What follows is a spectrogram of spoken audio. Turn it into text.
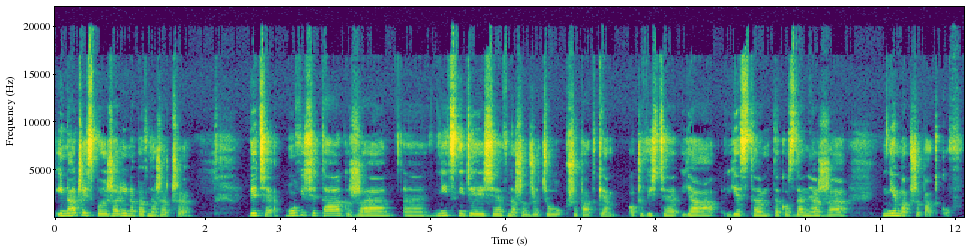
inaczej spojrzeli na pewne rzeczy. Wiecie, mówi się tak, że e, nic nie dzieje się w naszym życiu przypadkiem. Oczywiście ja jestem tego zdania, że nie ma przypadków,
